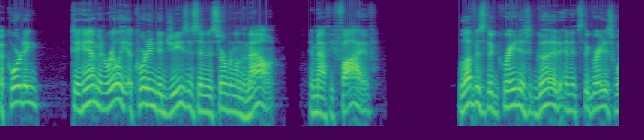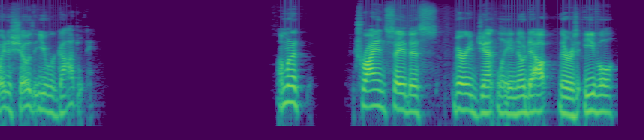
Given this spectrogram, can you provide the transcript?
According to him, and really according to Jesus in his Sermon on the Mount in Matthew 5, love is the greatest good and it's the greatest way to show that you are godly. I'm going to try and say this very gently. No doubt there is evil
